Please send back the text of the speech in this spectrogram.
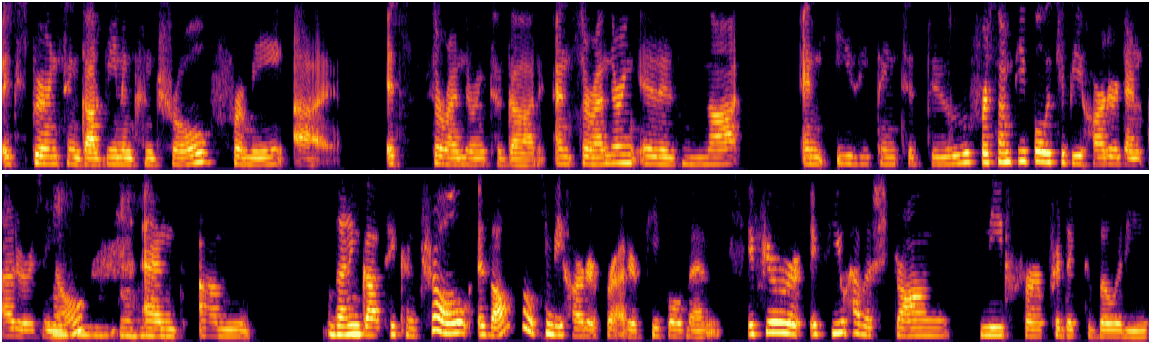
experiencing god being in control for me uh, it's surrendering to god. And surrendering it is not an easy thing to do for some people it could be harder than others you know mm-hmm, mm-hmm. and um letting God take control is also can be harder for other people than if you're if you have a strong need for predictability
